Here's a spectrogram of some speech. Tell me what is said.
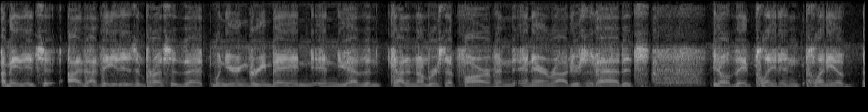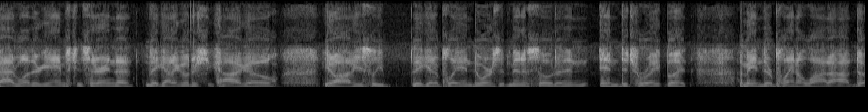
I mean, it's I, I think it is impressive that when you're in Green Bay and, and you have the kind of numbers that Favre and, and Aaron Rodgers have had, it's you know they've played in plenty of bad weather games considering that they got to go to chicago you know obviously they got to play indoors at minnesota and, and detroit but i mean they're playing a lot of outdoor,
